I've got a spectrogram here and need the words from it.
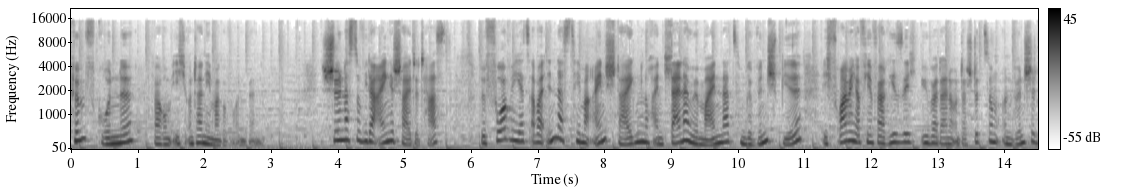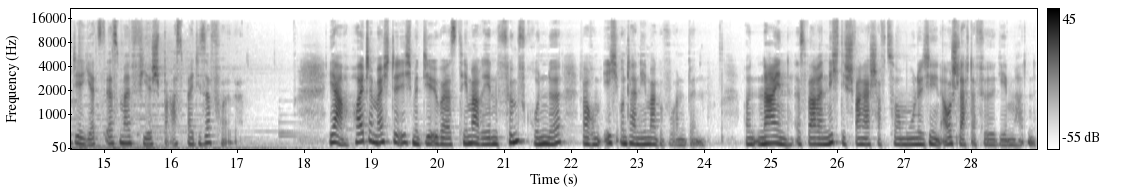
fünf Gründe, warum ich Unternehmer geworden bin. Schön, dass du wieder eingeschaltet hast. Bevor wir jetzt aber in das Thema einsteigen, noch ein kleiner Reminder zum Gewinnspiel. Ich freue mich auf jeden Fall riesig über deine Unterstützung und wünsche dir jetzt erstmal viel Spaß bei dieser Folge. Ja, heute möchte ich mit dir über das Thema reden, fünf Gründe, warum ich Unternehmer geworden bin. Und nein, es waren nicht die Schwangerschaftshormone, die den Ausschlag dafür gegeben hatten.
